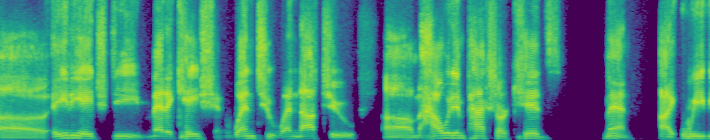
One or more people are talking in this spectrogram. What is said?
uh, adhd medication when to when not to um, how it impacts our kids. Man i we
